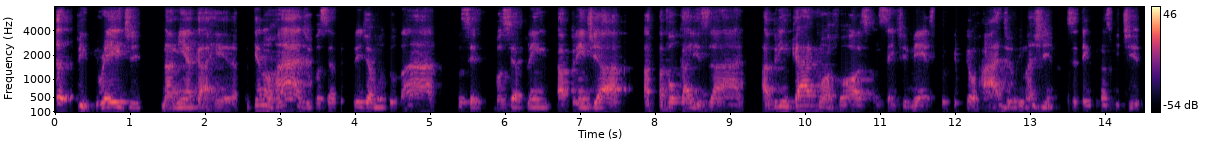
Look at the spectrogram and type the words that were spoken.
upgrade na minha carreira, porque no rádio você aprende a modular, você, você aprende, aprende a, a vocalizar, a brincar com a voz, com sentimentos, porque o rádio, imagina, você tem que transmitir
